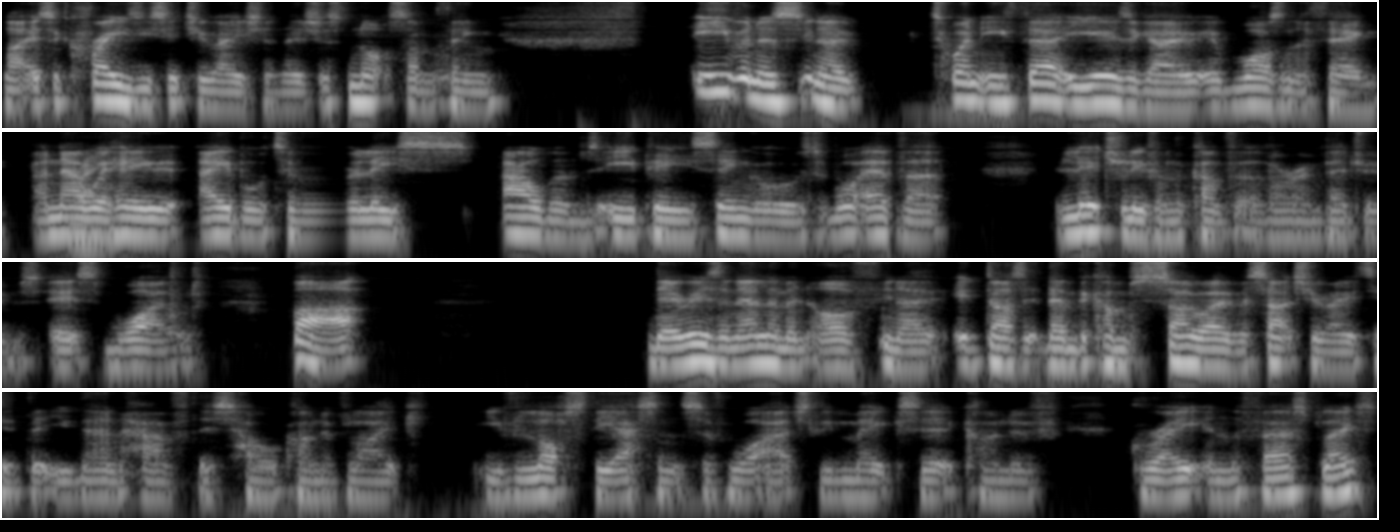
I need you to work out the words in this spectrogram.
Like it's a crazy situation. It's just not something even as, you know, 20 30 years ago it wasn't a thing and now Right. we're here able to release albums eps singles whatever literally from the comfort of our own bedrooms it's wild but there is an element of you know it does it then becomes so oversaturated that you then have this whole kind of like you've lost the essence of what actually makes it kind of great in the first place.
